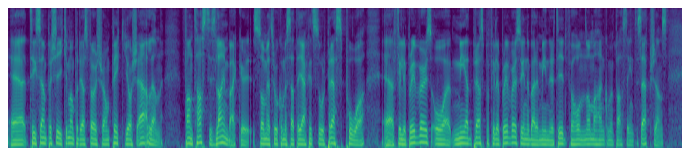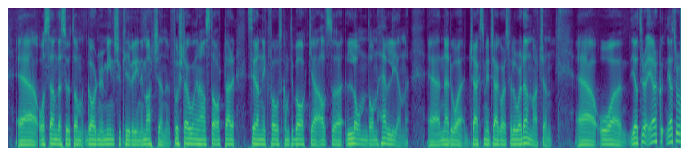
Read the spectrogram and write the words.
Eh, till exempel kikar man på deras first round pick, Josh Allen, fantastisk linebacker som jag tror kommer sätta jäkligt stor press på eh, Philip Rivers och med press på Philip Rivers så innebär det mindre tid för honom och han kommer passa interceptions. Eh, och sen dessutom Gardner Minshew kliver in i matchen. Första gången han startar sedan Nick Foles kom tillbaka, alltså London-helgen, eh, när då Jacksonville Jaguars förlorade den matchen. Eh, och jag tror, jag, jag tror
